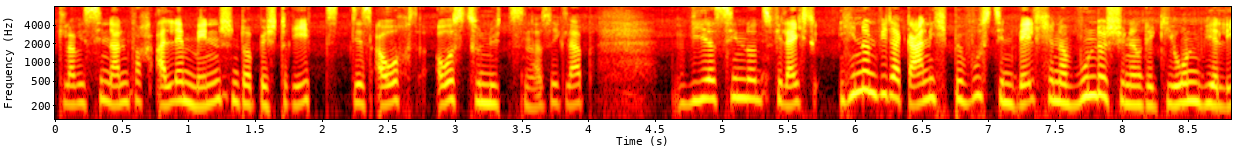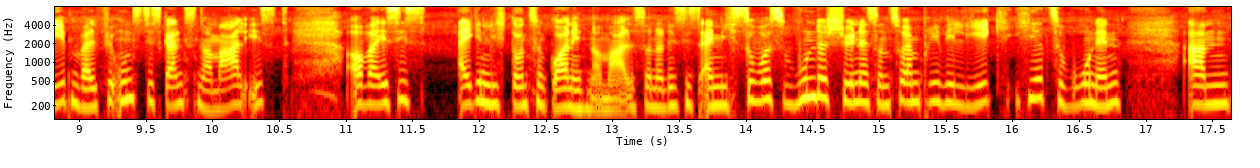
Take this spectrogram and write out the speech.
glaube ich, sind einfach alle Menschen da bestrebt, das auch auszunützen. Also ich glaube, wir sind uns vielleicht hin und wieder gar nicht bewusst, in welcher wunderschönen Region wir leben, weil für uns das ganz normal ist. Aber es ist eigentlich ganz und gar nicht normal, sondern es ist eigentlich so was Wunderschönes und so ein Privileg, hier zu wohnen. Ähm,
